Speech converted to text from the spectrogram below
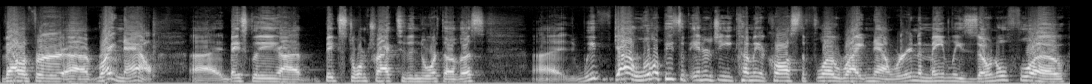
valid for uh, right now. Uh, basically, a big storm track to the north of us. Uh, we've got a little piece of energy coming across the flow right now. We're in a mainly zonal flow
